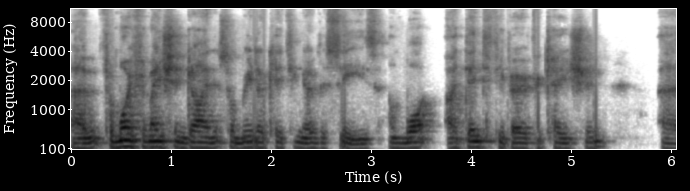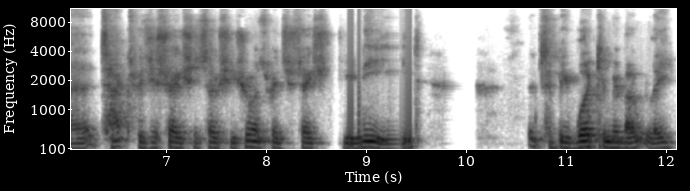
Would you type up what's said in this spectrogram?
Um, for more information and guidance on relocating overseas and what identity verification, uh, tax registration, social insurance registration you need to be working remotely,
